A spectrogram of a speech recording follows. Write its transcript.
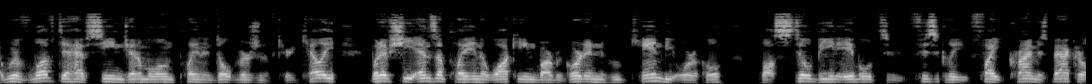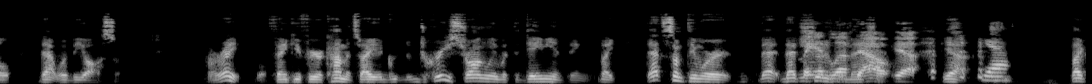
I would have loved to have seen Jena Malone play an adult version of Carrie Kelly, but if she ends up playing a walking Barbara Gordon who can be Oracle while still being able to physically fight crime as Batgirl, that would be awesome. All right. Well, thank you for your comments. I agree strongly with the Damian thing. Like that's something where that that should have left been mentioned. out. Yeah. Yeah. Yeah. Like,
